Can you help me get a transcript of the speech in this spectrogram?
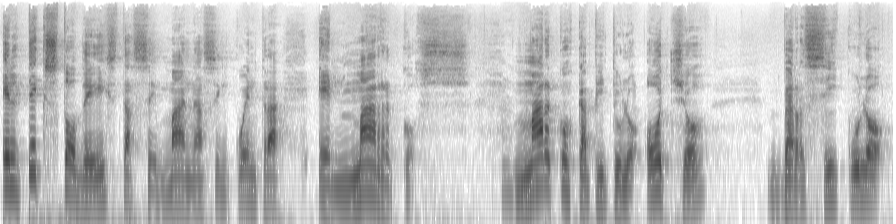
El texto de esta semana se encuentra en Marcos. Marcos capítulo 8, versículo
